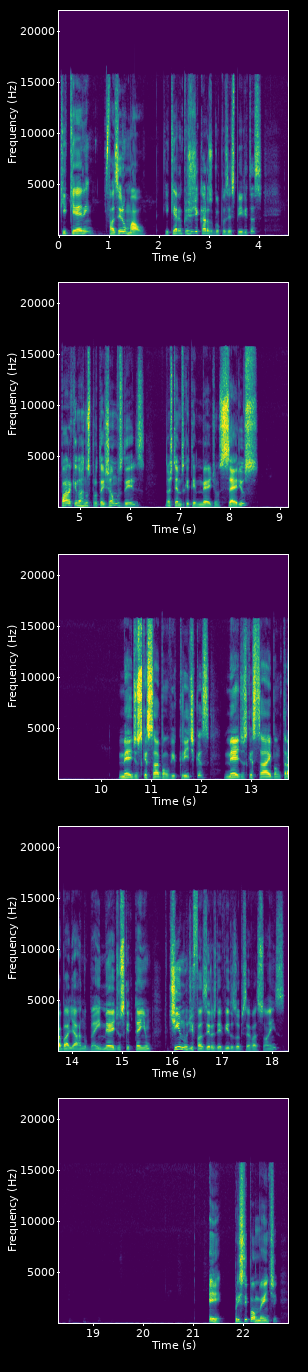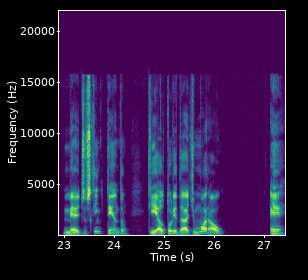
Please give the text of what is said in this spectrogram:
que querem fazer o mal, que querem prejudicar os grupos espíritas, para que nós nos protejamos deles, nós temos que ter médiums sérios, médios que saibam ouvir críticas, médios que saibam trabalhar no bem, médios que tenham tino de fazer as devidas observações e, principalmente, médios que entendam que a autoridade moral é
